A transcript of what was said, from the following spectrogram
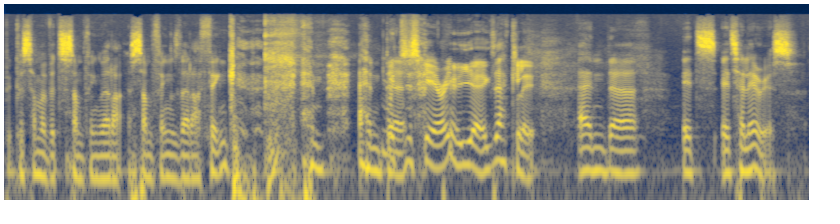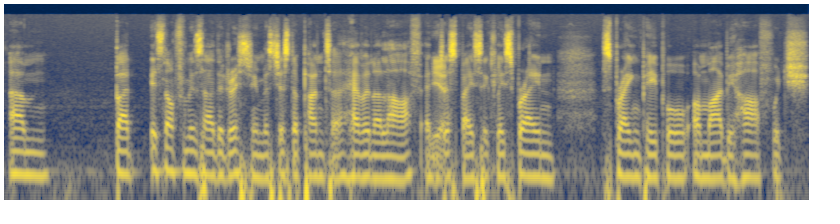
because some of it's something that I, some things that I think, and and Which is scary. yeah, exactly. And uh, it's it's hilarious. Um, but it's not from inside the dressing room. It's just a punter having a laugh and Yeah. just basically spraying spraying people on my behalf, which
